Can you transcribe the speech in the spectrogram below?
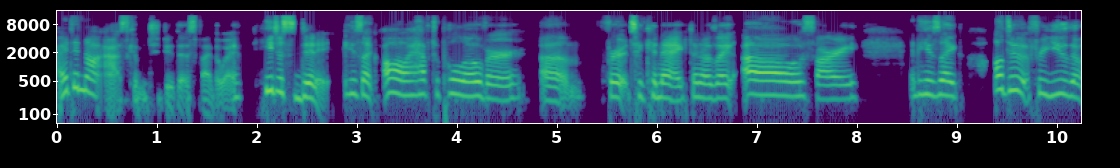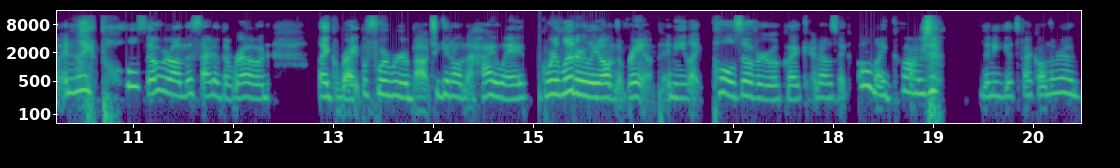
i did not ask him to do this by the way he just did it he's like oh i have to pull over um for it to connect. And I was like, oh, sorry. And he's like, I'll do it for you though. And like pulls over on the side of the road, like right before we're about to get on the highway. We're literally on the ramp and he like pulls over real quick. And I was like, oh my gosh. then he gets back on the road.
